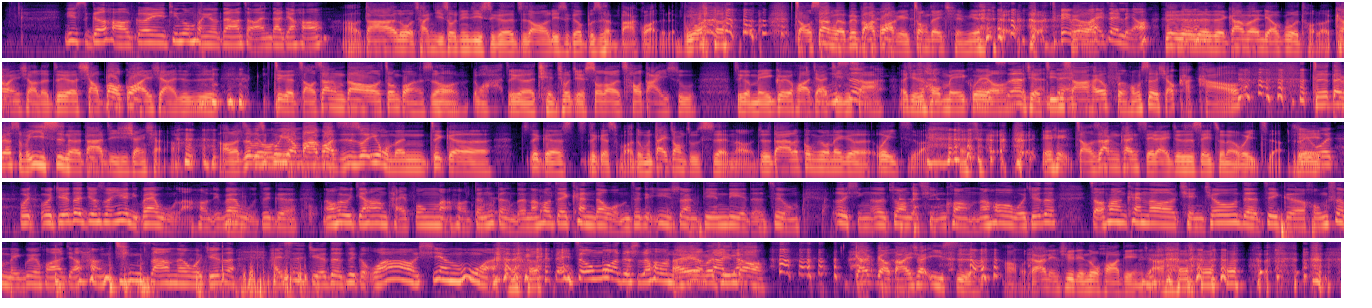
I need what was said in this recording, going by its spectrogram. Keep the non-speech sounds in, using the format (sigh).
历史哥好，各位听众朋友，大家早安，大家好。好，大家如果长期收听历史哥，知道历史哥不是很八卦的人。不过 (laughs) 早上了，被八卦给撞在前面。(laughs) 对，我们还在聊。对对对对，刚刚聊过头了，开玩笑的。这个小八卦一下，就是 (laughs) 这个早上到中广的时候，哇，这个浅秋姐收到了超大一束这个玫瑰花加金沙，而且是红玫瑰哦，而且金沙还有粉红色小卡卡哦。(laughs) 这是代表什么意思呢？大家自己去想想啊。好了，这不是故意要八卦，只是说。因为我们这个。这个这个什么，我们带状主持人哦，就是大家都共用那个位置吧。(laughs) 因为早上看谁来就是谁坐那个位置啊。所以我我我觉得就是说，因为礼拜五了哈，礼拜五这个，然后又加上台风嘛哈等等的，然后再看到我们这个预算编列的这种恶形恶状的情况，然后我觉得早上看到浅秋的这个红色玫瑰花加上金沙呢，(laughs) 我觉得还是觉得这个哇，好羡慕啊！(laughs) 在周末的时候呢，哎，有没有听到？该表达一下意思，好，我等下连去联络花店一下。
